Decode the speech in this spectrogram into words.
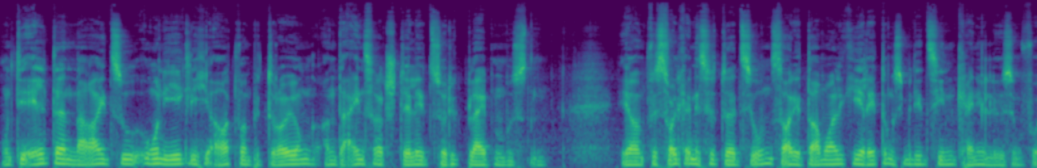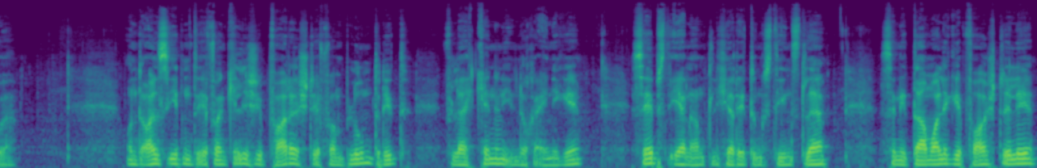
und die Eltern nahezu ohne jegliche Art von Betreuung an der Einsatzstelle zurückbleiben mussten. Ja, und für solch eine Situation sah die damalige Rettungsmedizin keine Lösung vor. Und als eben der evangelische Pfarrer Stefan Blum tritt, vielleicht kennen ihn noch einige, selbst ehrenamtlicher Rettungsdienstler, seine damalige Pfarrstelle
